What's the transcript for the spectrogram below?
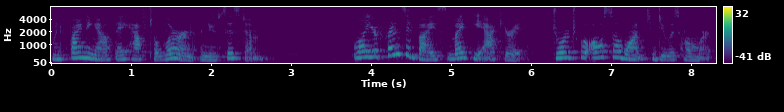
when finding out they have to learn a new system. While your friend's advice might be accurate, George will also want to do his homework.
